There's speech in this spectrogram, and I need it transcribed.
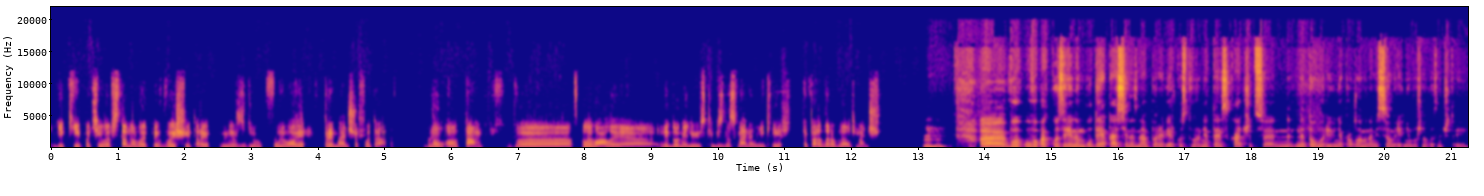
які хотіли встановити вищий тариф ніж у Львові при менших витратах. Ну там е, впливали е, відомі львівські бізнесмени, які тепер заробляють менше. Угу. Е, у випадку з рівнем буде якась, я не знаю, перевірка, створення ТСК, чи це не, того рівня проблеми на місцевому рівні можна визначити її?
